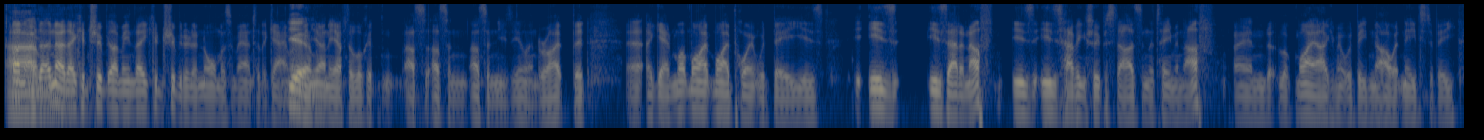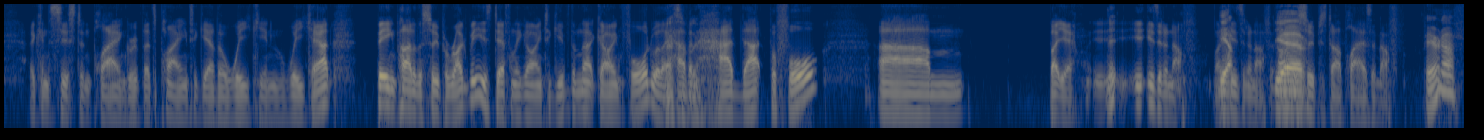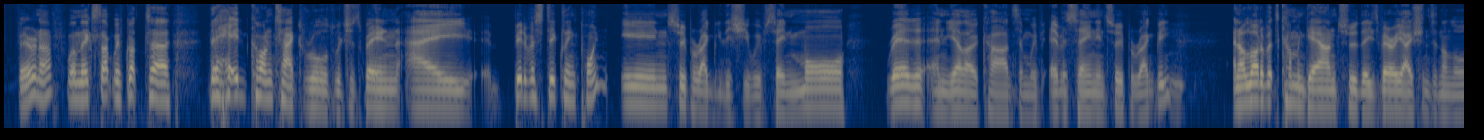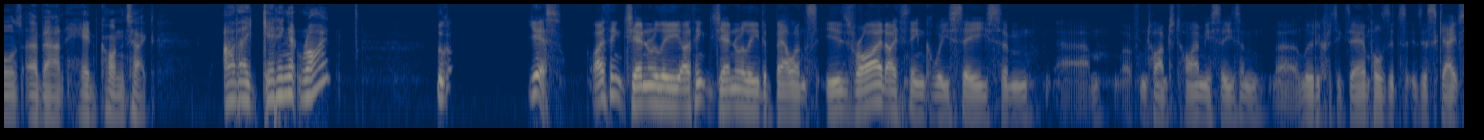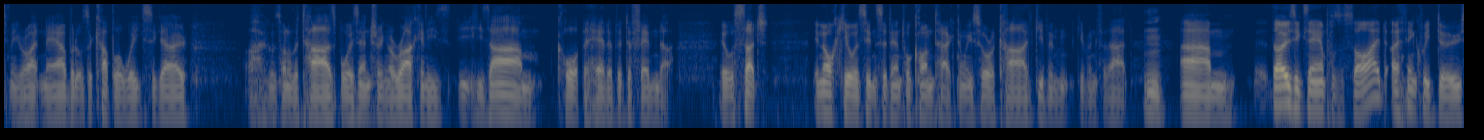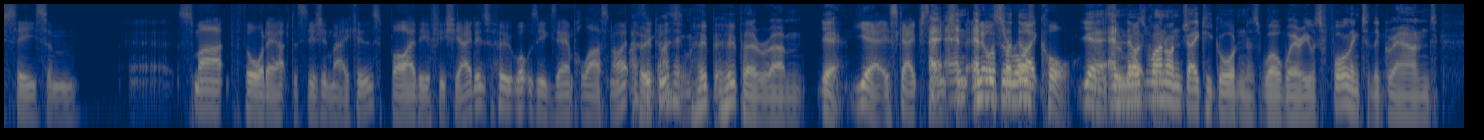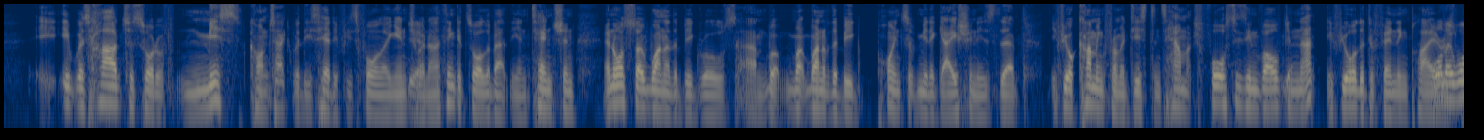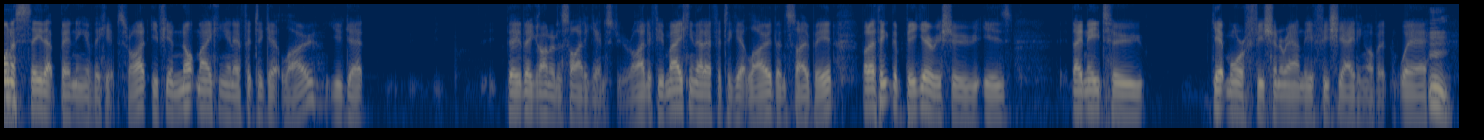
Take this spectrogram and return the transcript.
Um, oh, no, no, they contribute. I mean, they contribute an enormous amount to the game. Yeah. I mean, you only have to look at us, us, and us in New Zealand, right? But uh, again, my, my my point would be is is is that enough? Is is having superstars in the team enough? And look, my argument would be no. It needs to be a consistent playing group that's playing together week in, week out. Being part of the Super Rugby is definitely going to give them that going forward, where they Absolutely. haven't had that before. Um, but yeah, is it enough? Like, yep. is it enough? Yeah. Are the superstar players enough? Fair enough. Fair enough. Well, next up, we've got uh, the head contact rules, which has been a bit of a stickling point in Super Rugby this year. We've seen more red and yellow cards than we've ever seen in Super Rugby. Mm. And a lot of it's coming down to these variations in the laws about head contact. Are they getting it right? Look, yes. I think generally, I think generally the balance is right. I think we see some um, from time to time you see some uh, ludicrous examples. It's, it escapes me right now, but it was a couple of weeks ago. Oh, it was one of the Tars boys entering a ruck, and his his arm caught the head of a defender. It was such innocuous incidental contact, and we saw a card given given for that. Mm. Um, those examples aside, I think we do see some smart, thought out decision makers by the officiators. Who? What was the example last night? I think, I think Hooper. Hooper um, yeah, yeah, escaped sanction, and, and, and, and it was the right was, call. Yeah, and the there right was one on Jakey Gordon as well, where he was falling to the ground it was hard to sort of miss contact with his head if he's falling into yeah. it. And I think it's all about the intention. And also, one of the big rules, um, one of the big points of mitigation is that if you're coming from a distance, how much force is involved yeah. in that if you're the defending player? Well, they want to see that bending of the hips, right? If you're not making an effort to get low, you get. They, they're going to decide against you, right? If you're making that effort to get low, then so be it. But I think the bigger issue is they need to get more efficient around the officiating of it, where. Mm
